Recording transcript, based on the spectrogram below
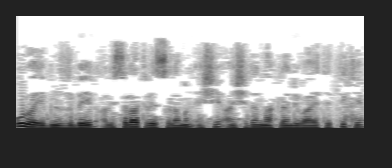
Urve İbn Zübeyir aleyhissalatü vesselamın eşi Ayşe'den naklen rivayet etti ki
